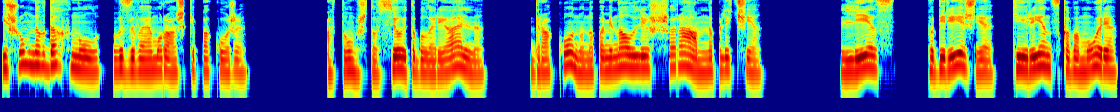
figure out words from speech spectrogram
и шумно вдохнул, вызывая мурашки по коже. О том, что все это было реально, дракону напоминал лишь шрам на плече. Лес, побережье Киренского моря,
